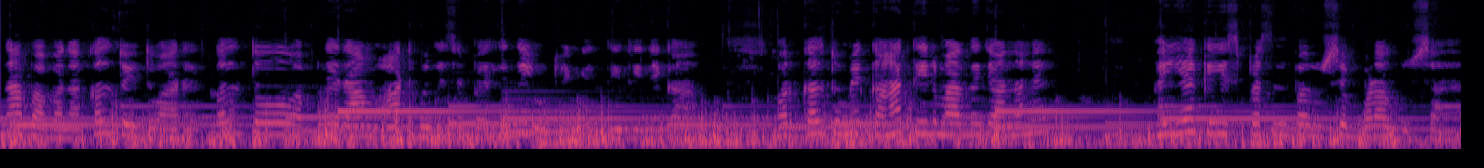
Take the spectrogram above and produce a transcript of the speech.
ना बाबा ना, कल तो इतवार है। कल तो अपने राम आठ बजे से पहले नहीं उठेंगे, दीदी ने कहा। और कल तुम्हें कहाँ तीर मारने जाना है? भैया के इस प्रश्न पर उससे बड़ा गुस्सा आया।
